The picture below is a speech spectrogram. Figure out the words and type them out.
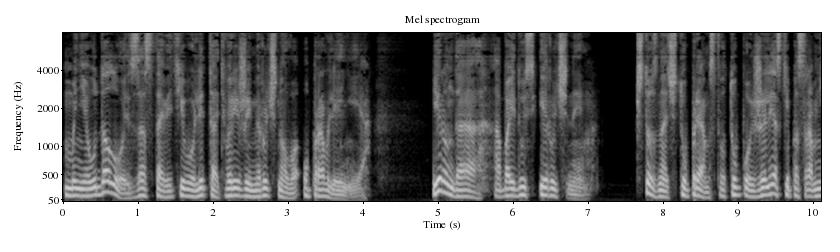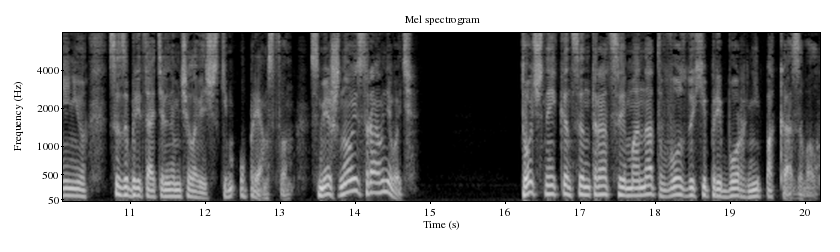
мне удалось заставить его летать в режиме ручного управления. Ерунда, обойдусь и ручным. Что значит упрямство тупой железки по сравнению с изобретательным человеческим упрямством? Смешно и сравнивать. Точной концентрации монад в воздухе прибор не показывал.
